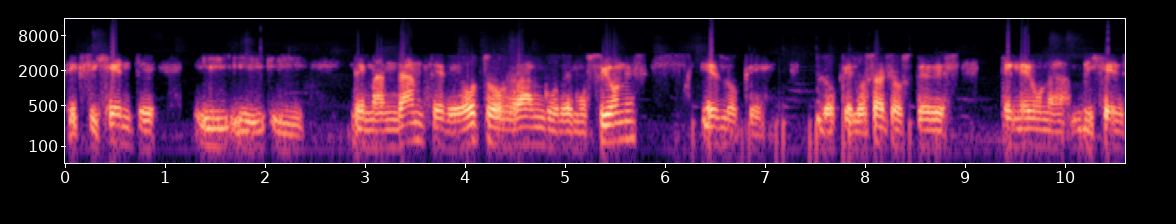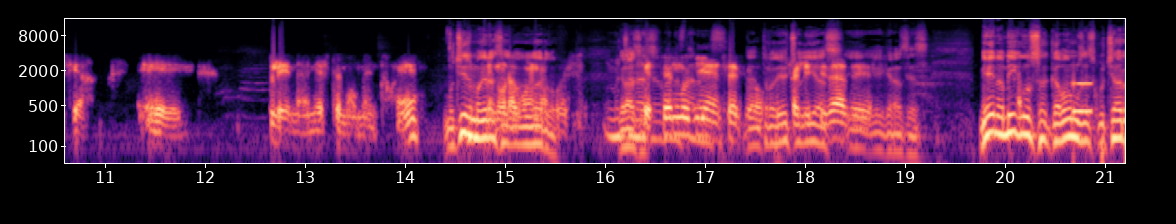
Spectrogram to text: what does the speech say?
exigente y demandante de otro rango de emociones, es lo que lo que los hace a ustedes tener una vigencia eh, plena en este momento. ¿eh? Muchísimas gracias, Leonardo. Pues. Gracias. Que estén muy bien, Sergio. Dentro de ocho días. Eh, gracias. Bien, amigos, acabamos de escuchar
